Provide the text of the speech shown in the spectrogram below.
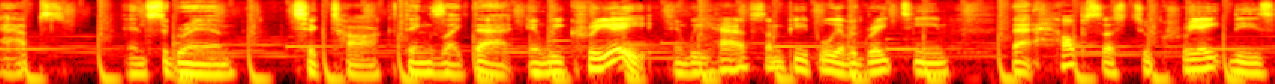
apps, Instagram, TikTok, things like that. And we create, and we have some people, we have a great team that helps us to create these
